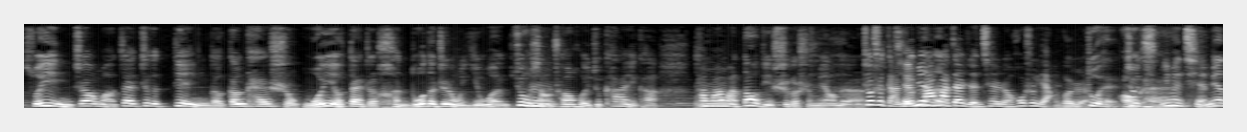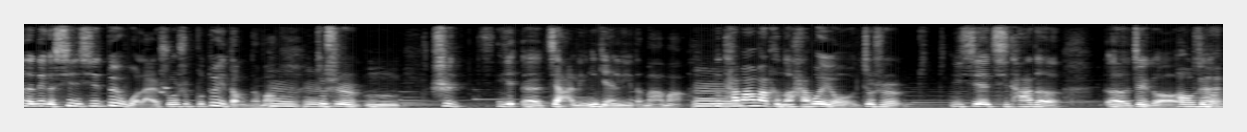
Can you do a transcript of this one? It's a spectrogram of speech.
所以你知道吗？在这个电影的刚开始，我也带着很多的这种疑问，就想穿回去看一看，她妈妈到底是个什么样的人。就是感觉妈妈在人前人后是两个人。对，就因为前面的那个信息对我来说是不对等的嘛，嗯嗯就是嗯是眼呃贾玲眼里的妈妈，嗯那她妈妈可能还会有就是一些其他的。呃，这个这个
